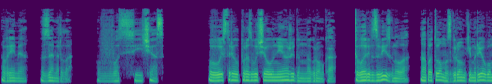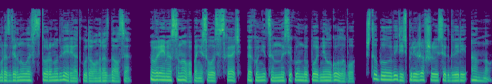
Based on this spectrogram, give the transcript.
Время замерло. Вот сейчас. Выстрел прозвучал неожиданно громко. Тварь взвизгнула, а потом с громким ревом развернулась в сторону двери, откуда он раздался. Время снова понеслось вскачь, а Куницын на секунду поднял голову, чтобы увидеть прижавшуюся к двери Анну.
